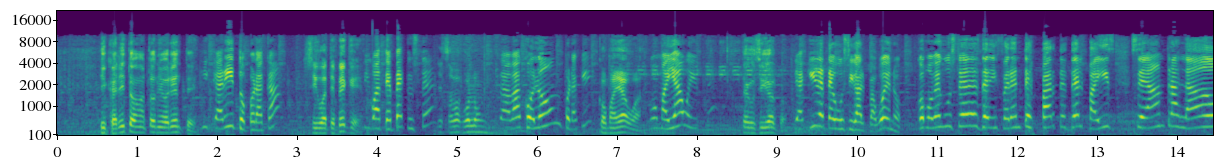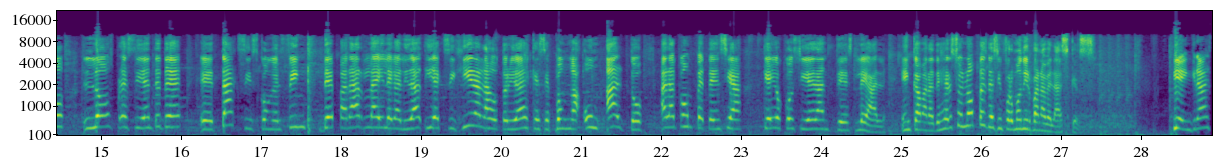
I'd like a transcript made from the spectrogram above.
Jicarito, Don Antonio Oriente. Jicarito, por acá. Ciguatepeque. Ciguatepeque, ¿usted? De Sabacolón. Sabacolón, por aquí. Comayagua. Comayagua, ¿y usted? Tegucigalpa. De aquí de Tegucigalpa. Bueno, como ven ustedes, de diferentes partes del país se han trasladado los presidentes de eh, taxis con el fin de parar la ilegalidad y exigir a las autoridades que se ponga un alto a la competencia que ellos consideran desleal. En cámara de Gerson López les informó Nirvana Velázquez. Bien, gracias.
